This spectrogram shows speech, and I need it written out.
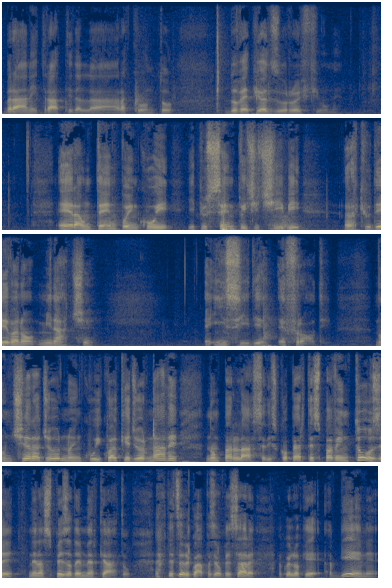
brani tratti dal racconto Dov'è più azzurro il fiume. Era un tempo in cui i più semplici cibi racchiudevano minacce e insidie e frodi. Non c'era giorno in cui qualche giornale non parlasse di scoperte spaventose nella spesa del mercato. Attenzione, qua possiamo pensare a quello che avviene,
